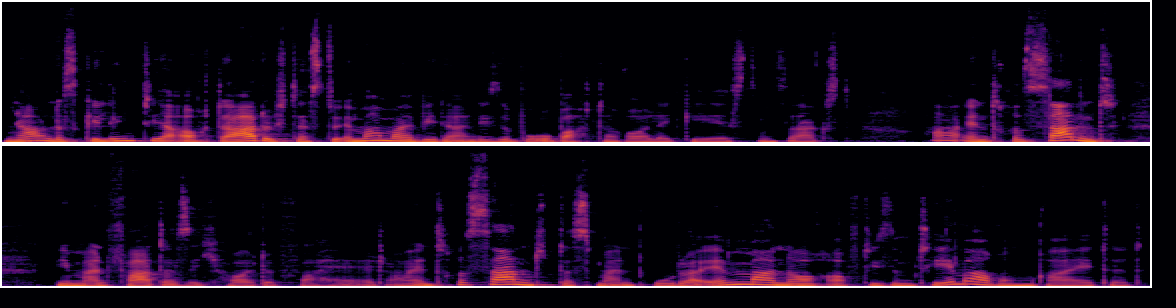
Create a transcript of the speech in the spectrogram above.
Ja, und das gelingt dir auch dadurch, dass du immer mal wieder in diese Beobachterrolle gehst und sagst, ah, interessant, wie mein Vater sich heute verhält. Ah, interessant, dass mein Bruder immer noch auf diesem Thema rumreitet.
